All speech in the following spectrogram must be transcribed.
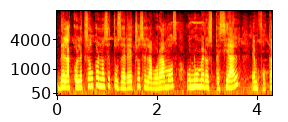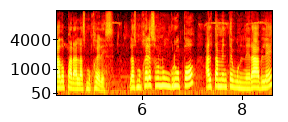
De la colección Conoce tus derechos elaboramos un número especial enfocado para las mujeres. Las mujeres son un grupo altamente vulnerable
